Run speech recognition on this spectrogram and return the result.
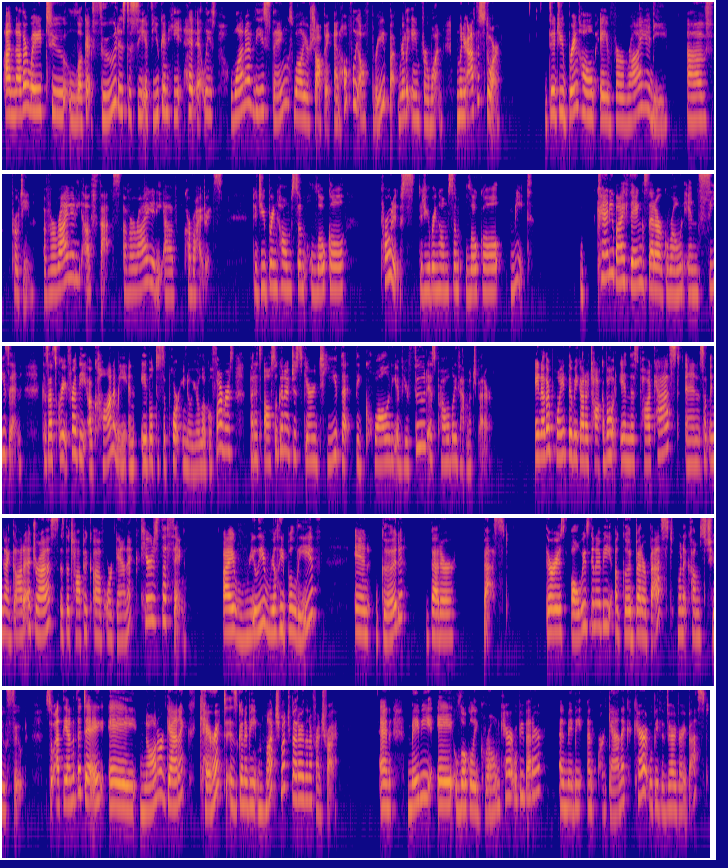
Another way to look at food is to see if you can hit at least one of these things while you're shopping, and hopefully all three, but really aim for one. When you're at the store, did you bring home a variety of protein, a variety of fats, a variety of carbohydrates? Did you bring home some local produce? Did you bring home some local meat? Can you buy things that are grown in season? Because that's great for the economy and able to support, you know, your local farmers, but it's also going to just guarantee that the quality of your food is probably that much better. Another point that we got to talk about in this podcast, and something I got to address, is the topic of organic. Here's the thing I really, really believe in good, better, best. There is always going to be a good, better, best when it comes to food. So at the end of the day, a non organic carrot is going to be much, much better than a french fry. And maybe a locally grown carrot would be better, and maybe an organic carrot would be the very, very best.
